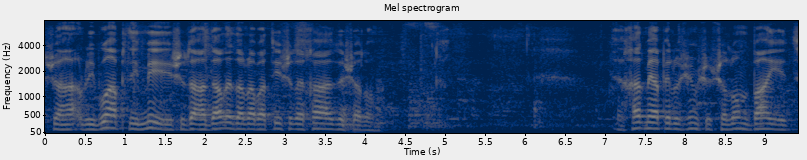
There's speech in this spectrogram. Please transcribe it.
שהריבוע הפנימי, שזה הדלת הרבתי של אחד, זה שלום. אחד מהפירושים של שלום בית,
